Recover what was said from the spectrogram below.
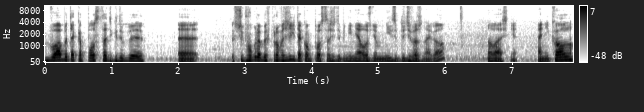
byłaby taka postać, gdyby... E, czy w ogóle by wprowadzili taką postać, gdyby nie miało z nią nic być ważnego? No właśnie. A Nicole?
